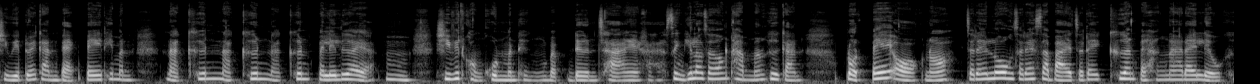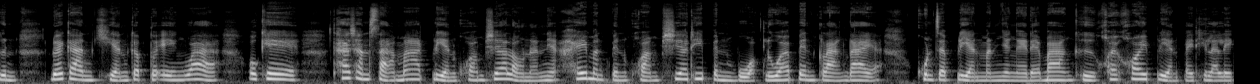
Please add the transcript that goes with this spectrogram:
ชีวิตด้วยการแบกเป้ที่มันหนักขึ้นหนักขึ้นหนักขึ้นไปเรื่อยๆอะ่ะอืมชีวิตของคุณมันถึงแบบเดินช้าไงคะสิ่งที่เราจะต้องทำนั่นคือการปลดเป้ออกเนาะจะได้โล่งจะได้สบายจะได้เคลื่อนไปข้างหน้าได้เร็วขึ้น ด้วยการเขียนกับตัวเองว่าโอเค ถ้าฉันสามารถเปลี่ยนความเชื่อเหล่านั้นเนี่ยให้มันเป็นความเชื่อที่เป็นบวกหรือว่าเป็นกลางได้อะ คุณจะเปลี่ยนมันยังไงได้บ้าง คือค่อยๆ เปลี่ยนไปทีละเล็ก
